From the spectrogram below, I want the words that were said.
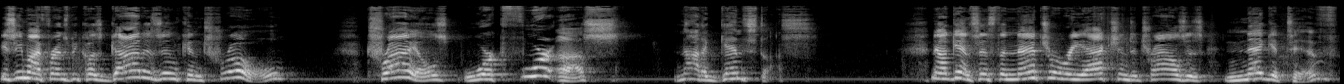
You see, my friends, because God is in control, trials work for us, not against us. Now, again, since the natural reaction to trials is negative,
